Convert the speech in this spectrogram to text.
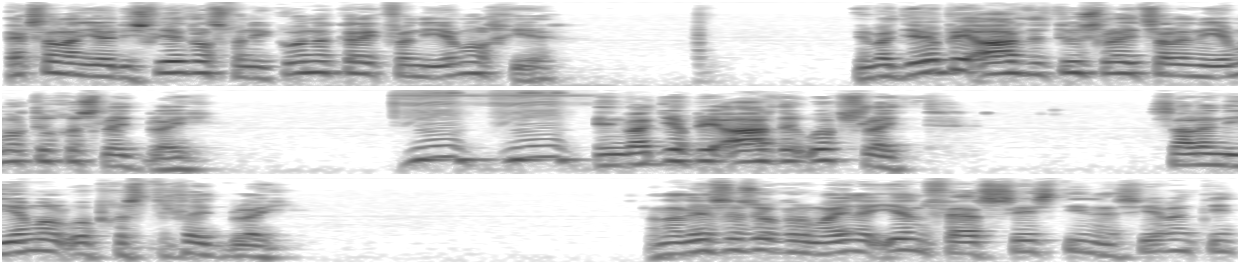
Ek sal aan jou die sleutels van die koninkryk van die hemel gee. En wat jy op die aarde toesluit, sal in die hemel toegesluit bly. En wat jy op die aarde oopsluit, sal in die hemel oopgesluit bly. En dan lees ons ook Romeine 1 vers 16 en 17.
